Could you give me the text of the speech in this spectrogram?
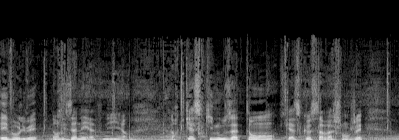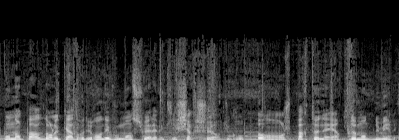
évoluer dans les années à venir. Alors qu'est-ce qui nous attend? Qu'est-ce que ça va changer? On en parle dans le cadre du rendez-vous mensuel avec les chercheurs du groupe Orange, partenaire de Monde Numérique.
